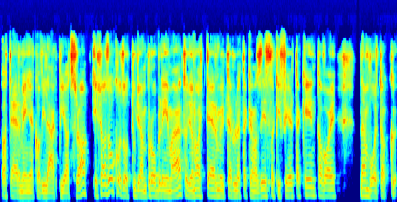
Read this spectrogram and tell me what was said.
a termények a világpiacra, és az okozott ugyan problémát, hogy a nagy termőterületeken az északi féltekén tavaly nem voltak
